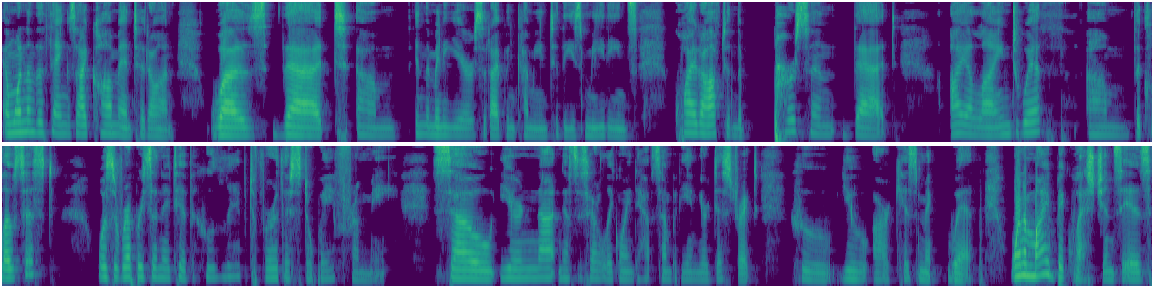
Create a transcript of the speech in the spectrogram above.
And one of the things I commented on was that um, in the many years that I've been coming to these meetings, quite often the person that I aligned with um, the closest was a representative who lived furthest away from me. So you're not necessarily going to have somebody in your district who you are kismet with. One of my big questions is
